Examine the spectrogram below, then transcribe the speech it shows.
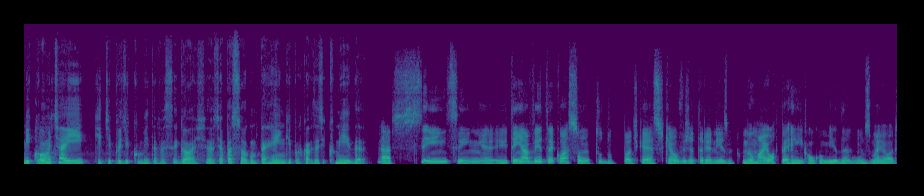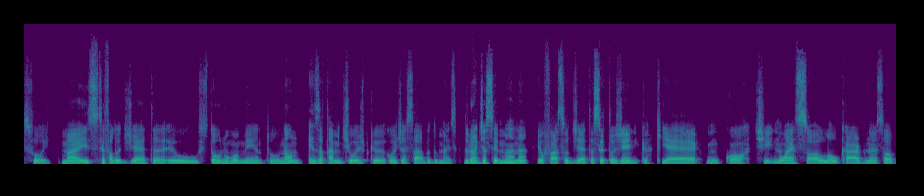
Me como- conte aí que tipo de comida você gosta. Já passou algum perrengue por causa de comida? Ah, sim, sim. é, E tem a ver até com o assunto do podcast, que é o vegetarianismo. O meu maior perrengue com comida, um dos maiores foi. Mas você falou de dieta, eu estou no momento, não exatamente hoje, porque hoje é sábado, mas durante a semana eu faço dieta cetogênica, que é um corte, não é só low carb, não é só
